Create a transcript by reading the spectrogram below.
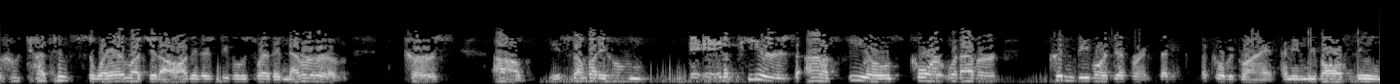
who doesn't swear much at all. I mean, there's people who swear they've never heard him curse. Um, he's somebody who it, it appears on a field, court, whatever, couldn't be more different than Kobe Bryant. I mean, we've all seen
